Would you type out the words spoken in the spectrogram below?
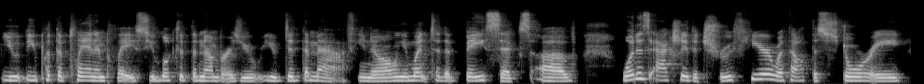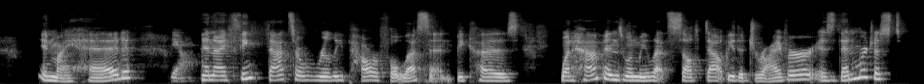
you you put the plan in place you looked at the numbers you you did the math you know you went to the basics of what is actually the truth here without the story in my head. Yeah. And i think that's a really powerful lesson because what happens when we let self-doubt be the driver is then we're just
